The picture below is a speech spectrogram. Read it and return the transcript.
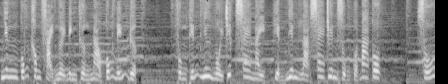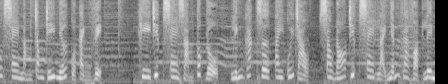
nhưng cũng không phải người bình thường nào cũng đến được. Phùng Thiến Như ngồi chiếc xe này hiển nhiên là xe chuyên dụng của ba cô. Số xe nằm trong trí nhớ của cảnh vệ. Khi chiếc xe giảm tốc độ, lính gác giơ tay cúi chào Sau đó chiếc xe lại nhấn ga vọt lên.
